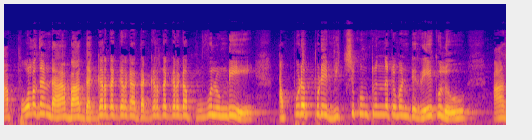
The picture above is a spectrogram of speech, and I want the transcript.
ఆ పూలదండ బాగా దగ్గర దగ్గరగా దగ్గర దగ్గరగా పువ్వులుండి అప్పుడప్పుడే విచ్చుకుంటున్నటువంటి రేకులు ఆ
